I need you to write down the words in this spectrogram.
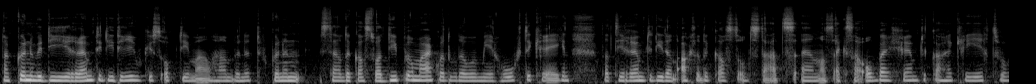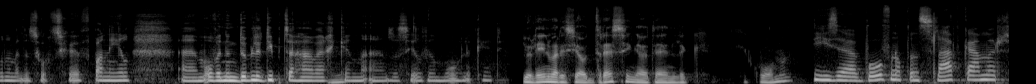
dan kunnen we die ruimte, die driehoekjes, optimaal gaan benutten. We kunnen stel de kast wat dieper maken, waardoor we meer hoogte krijgen. Dat die ruimte die dan achter de kast ontstaat, um, als extra opbergruimte kan gecreëerd worden met een soort schuifpaneel. Um, of in een dubbele diepte gaan werken. Mm. dat is heel veel mogelijkheid. Jolene, waar is jouw dressing uiteindelijk gekomen? Die is uh, boven op een slaapkamer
